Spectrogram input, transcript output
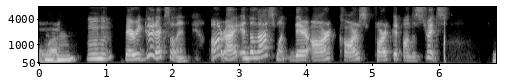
Right. Mhm. Mhm. Very good. Excellent. All right. And the last one, there are cars parked on the streets. Too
